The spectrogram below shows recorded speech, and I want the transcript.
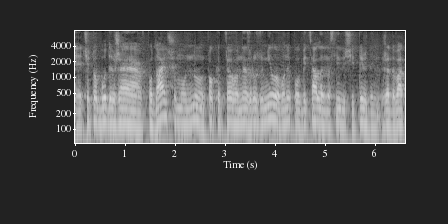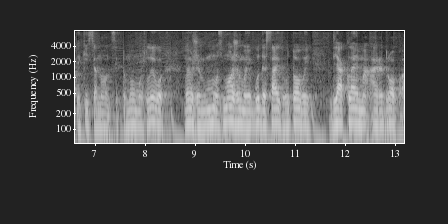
Е, Чи то буде вже в подальшому, ну поки цього не зрозуміло, вони пообіцяли на слідуючий тиждень вже давати якісь анонси. Тому, можливо, ми вже зможемо і буде сайт готовий для клейма аеродропа.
